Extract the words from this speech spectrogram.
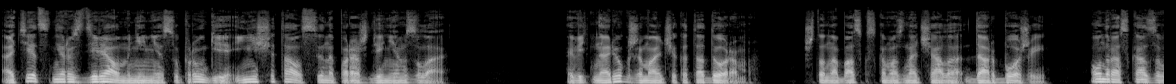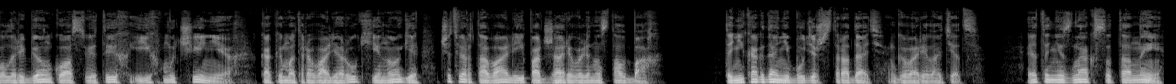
Отец не разделял мнение супруги и не считал сына порождением зла. Ведь нарек же мальчика Тодором, что на баскском означало «дар Божий», он рассказывал ребенку о святых и их мучениях, как им отрывали руки и ноги, четвертовали и поджаривали на столбах. «Ты никогда не будешь страдать», — говорил отец. «Это не знак сатаны,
